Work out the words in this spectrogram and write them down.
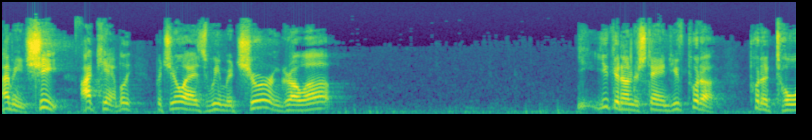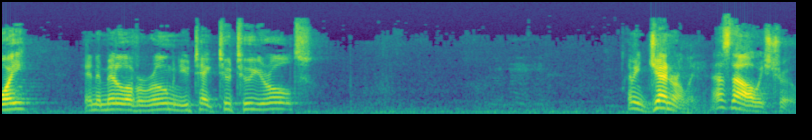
I mean, sheep, I can't believe. But you know, as we mature and grow up, you, you can understand. You've put a, put a toy in the middle of a room and you take two two year olds. I mean, generally, that's not always true.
